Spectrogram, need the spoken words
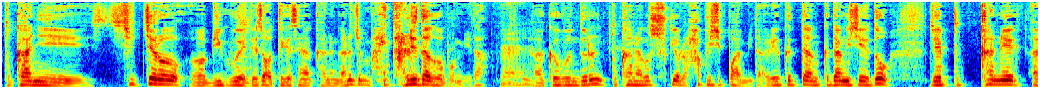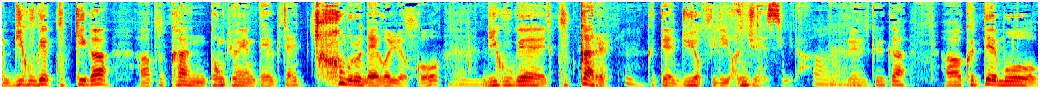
북한이 실제로 어, 미국에 대해서 어떻게 생각하는가는 좀 많이 다르다고 봅니다. 네. 아, 그분들은 북한하고 수교를 하고 싶어 합니다. 그리고 그, 당, 그 당시에도 이제 북한의, 아, 미국의 국기가 아, 북한 동평양 대극장에 처음으로 내걸렸고 음. 미국의 국가를 음. 그때 뉴욕필이 연주했습니다. 어. 그러니까 어, 그때 뭐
